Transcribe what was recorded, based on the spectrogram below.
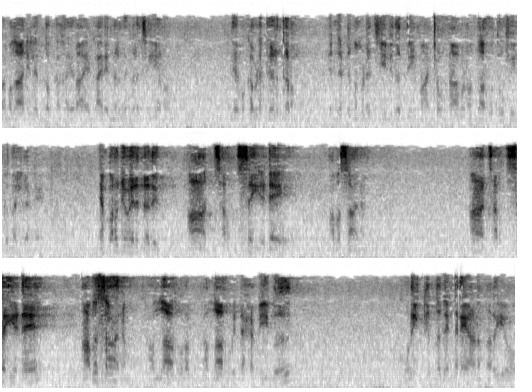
റമദാനിൽ എന്തൊക്കെ ഹൈറായ കാര്യങ്ങൾ നിങ്ങൾ ചെയ്യണം? അത് നമുക്ക് അവിടെ കേൾക്കണം. എന്നിട്ട് നമ്മുടെ ജീവിതത്തിൽ മാറ്റം ഉണ്ടാവണം. അള്ളാഹു തോഫീക്ക് നൽകട്ടെ. ഞാൻ പറഞ്ഞു വരുന്നത് ആ ചർച്ചയുടെ അവസാനം. ആ ചർച്ചയുടെ അവസാനം അള്ളാഹു അള്ളാഹുവിന്റെ ഹബീബ് കുറിക്കുന്നത് എങ്ങനെയാണെന്നറിയോ?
